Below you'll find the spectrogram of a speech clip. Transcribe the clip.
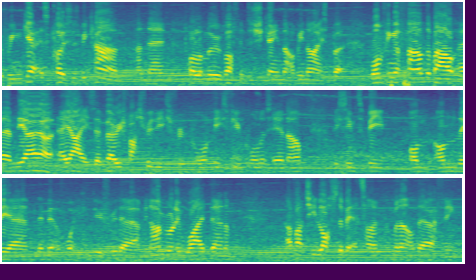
if we can get as close as we can and then pull a move off into chicane that'll be nice. But one thing I found about um, the AI is they're very fast through these few, these few corners here now. They seem to be on on the um, limit of what you can do through there. I mean I'm running wide there and I'm, I've actually lost a bit of time coming out of there I think.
